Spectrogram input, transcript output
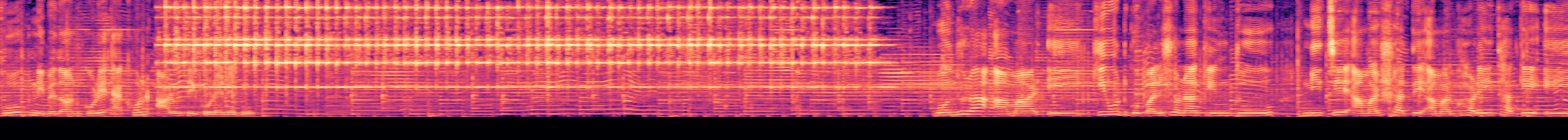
ভোগ নিবেদন করে এখন আরতি করে নেব। বন্ধুরা, আমার এই কিউট গোপাল সোনা কিন্তু নিচে আমার সাথে আমার ঘরেই থাকে। এই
